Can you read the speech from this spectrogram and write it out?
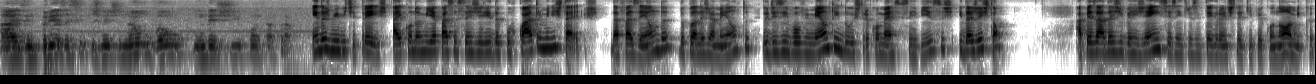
as empresas simplesmente não vão investir e contratar. Em 2023, a economia passa a ser gerida por quatro ministérios: da Fazenda, do Planejamento, do Desenvolvimento, Indústria, Comércio e Serviços e da Gestão. Apesar das divergências entre os integrantes da equipe econômica,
